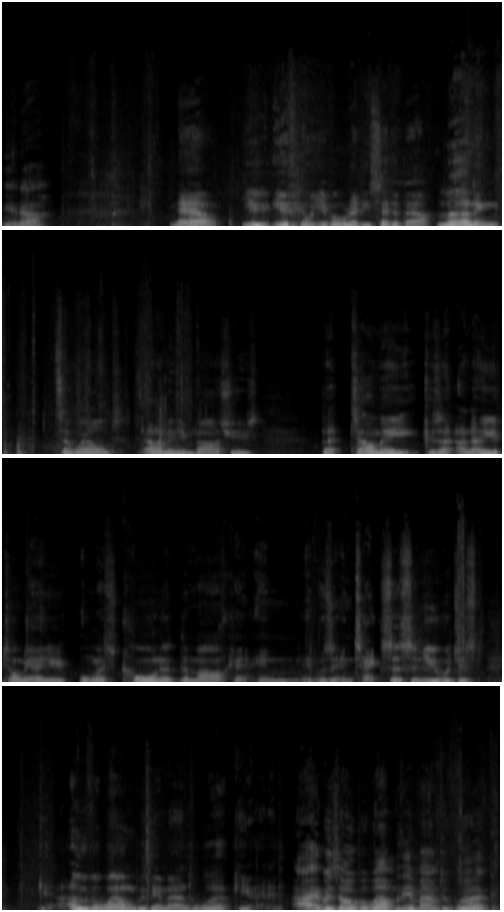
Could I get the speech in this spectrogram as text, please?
you know. Now, you, you've, you've already said about learning to weld aluminium bar shoes, but tell me, because I know you've told me how you almost cornered the market in, it was it in Texas, and you were just overwhelmed with the amount of work you had. I was overwhelmed with the amount of work,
